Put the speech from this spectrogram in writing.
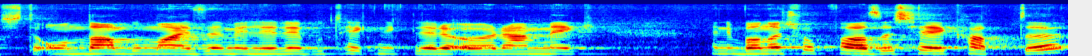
işte ondan bu malzemeleri, bu teknikleri öğrenmek hani bana çok fazla şey kattı.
